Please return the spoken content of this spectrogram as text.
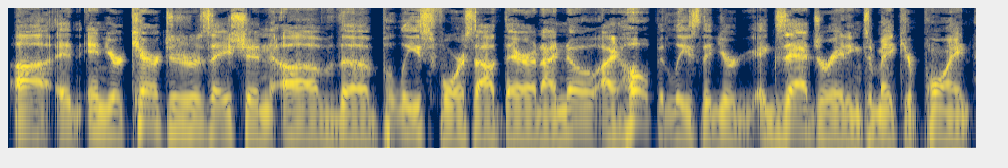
uh, in, in your characterization of the police force out there. And I know, I hope at least that you're exaggerating to make your point.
